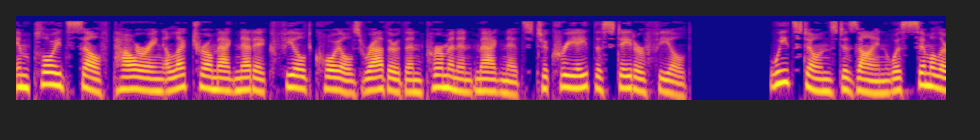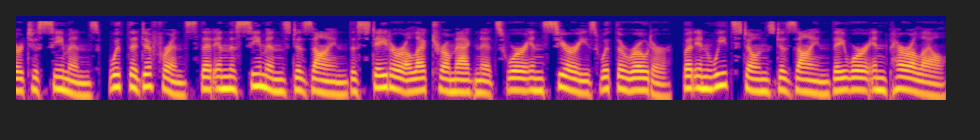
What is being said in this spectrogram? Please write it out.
employed self-powering electromagnetic field coils rather than permanent magnets to create the stator field. Wheatstone's design was similar to Siemens, with the difference that in the Siemens design the stator electromagnets were in series with the rotor, but in Wheatstone's design they were in parallel.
